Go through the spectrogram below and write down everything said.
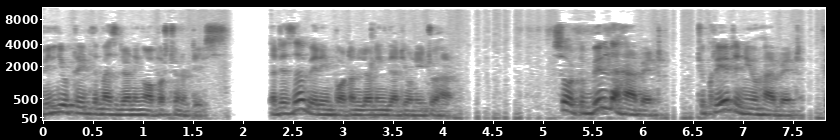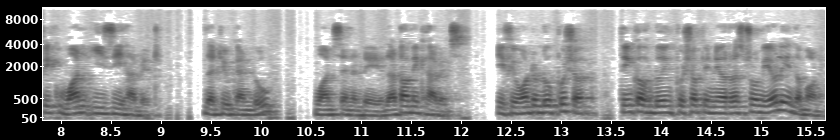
will you treat them as learning opportunities? That is a very important learning that you need to have. So, to build a habit, to create a new habit, pick one easy habit that you can do once in a day. The atomic habits. If you want to do push up, think of doing push up in your restroom early in the morning.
